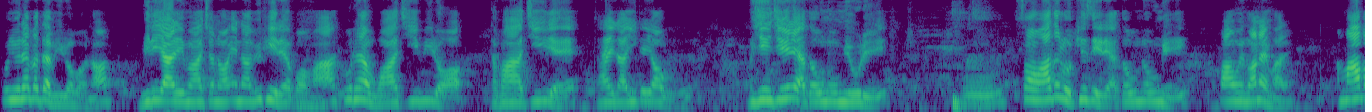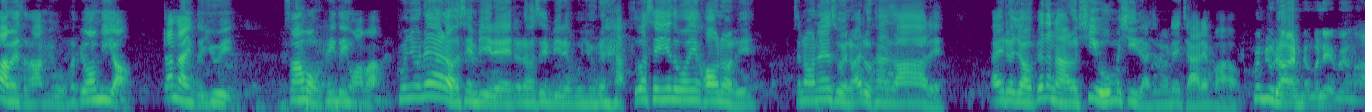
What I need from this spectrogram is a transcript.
ကိုညိုနဲ့ပတ်သက်ပြီးတော့ဗောနော်မီဒီယာတွေမှာကျွန်တော်အင်တာဗျူးဖြေတဲ့အပေါ်မှာကိုယ့်ထက်ဝါကြီးပြီးတော့တဘာကြီးတယ်ဒါရိုက်တာကြီးတစ်ယောက်ကိုမရင်ကျေးတဲ့အသုံးအနှုန်းမျိုးတွေဟိုစော်ကားသလိုဖြစ်စေတဲ့အသုံးအနှုန်းတွေပါဝင်သွားနိုင်ပါတယ်အမားပါမဲ့စကားမျိုးကိုမပြောမိအောင်တတ်နိုင်တဲ့ရွေ့စွမ်းပုံထိမ့်သိမ်းသွားပါမယ်ကိုညိုနဲ့ကတော့အဆင်ပြေတယ်တော်တော်အဆင်ပြေတယ်ကိုညိုနဲ့ကသူကစိတ်ရင်းသဘောရင်းခေါင်းတော့လေကျွန်တော်နဲ့ဆိုရင်တော့အဲ့လိုခံစားရတယ်အဲ့ဒီတော့ကြောင့်ပြဿနာတော့ရှိ ਉਹ မရှိတာကျွန်တော်နဲ့ကြားထဲမှာခွင့်ပြုထားတဲ့2မိနစ်အတွင်းမှာ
